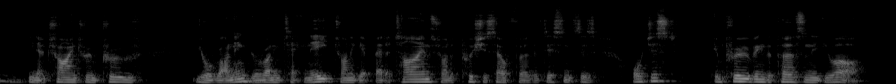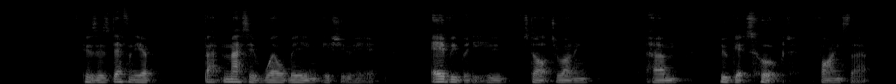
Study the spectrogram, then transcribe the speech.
Mm. You know, trying to improve your running, your running technique, trying to get better times, trying to push yourself further distances, or just improving the person that you are. Because there's definitely a massive well-being issue here. Everybody who starts running, um, who gets hooked, finds that.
